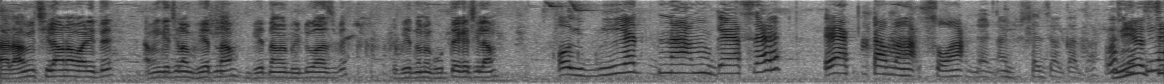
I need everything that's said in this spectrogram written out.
আর আমি ছিলাম না বাড়িতে। আমি গেছিলাম ভিয়েতনাম। ভিয়েতনামের ভিডিও আসবে। তো ভিয়েতনামে ঘুরতে গেছিলাম। ওই ভিয়েতনাম গেছে একটা আনে সে জায়গাটা। নিয়ে এসছি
